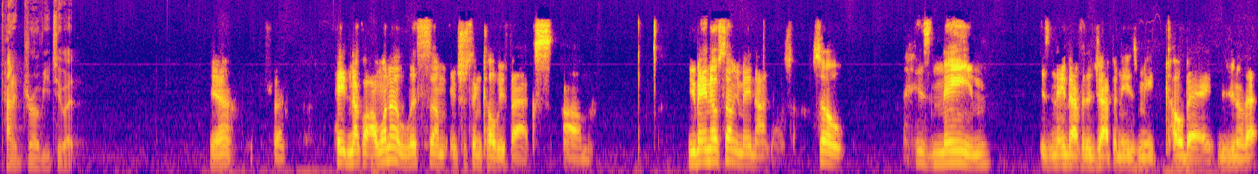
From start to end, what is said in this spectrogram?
kind of drove you to it. Yeah, sure. Hey, Knuckle, I want to list some interesting Kobe facts. Um, you may know some, you may not know some. So, his name is named after the Japanese meat Kobe. Did you know that?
